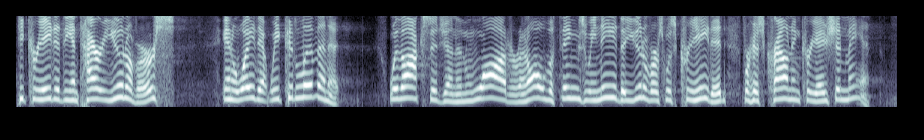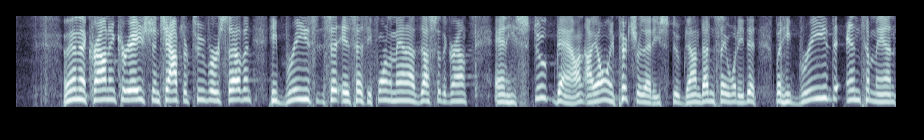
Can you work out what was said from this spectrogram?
He created the entire universe in a way that we could live in it. With oxygen and water and all the things we need, the universe was created for His crowning creation, man. And then in crowning creation, chapter 2, verse 7, he breathes, it says he formed the man out of the dust of the ground, and he stooped down. I only picture that he stooped down, doesn't say what he did, but he breathed into man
